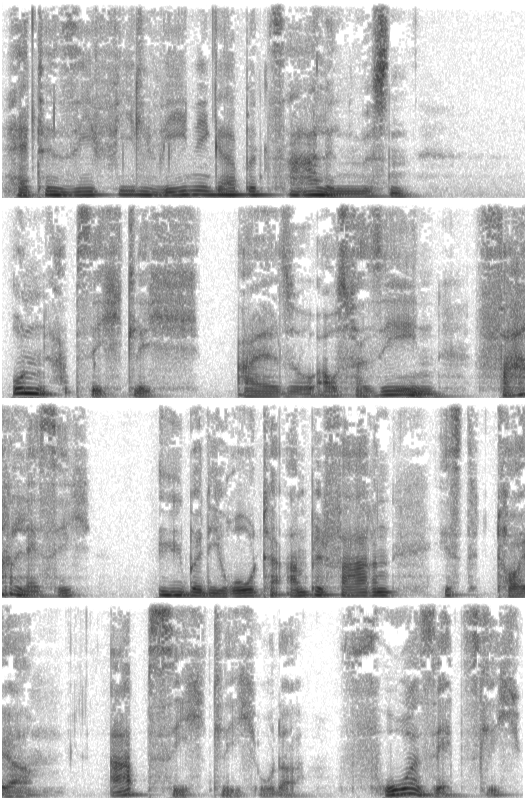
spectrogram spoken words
hätte sie viel weniger bezahlen müssen. Unabsichtlich, also aus Versehen, fahrlässig, über die rote Ampel fahren ist teuer. Absichtlich oder vorsätzlich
